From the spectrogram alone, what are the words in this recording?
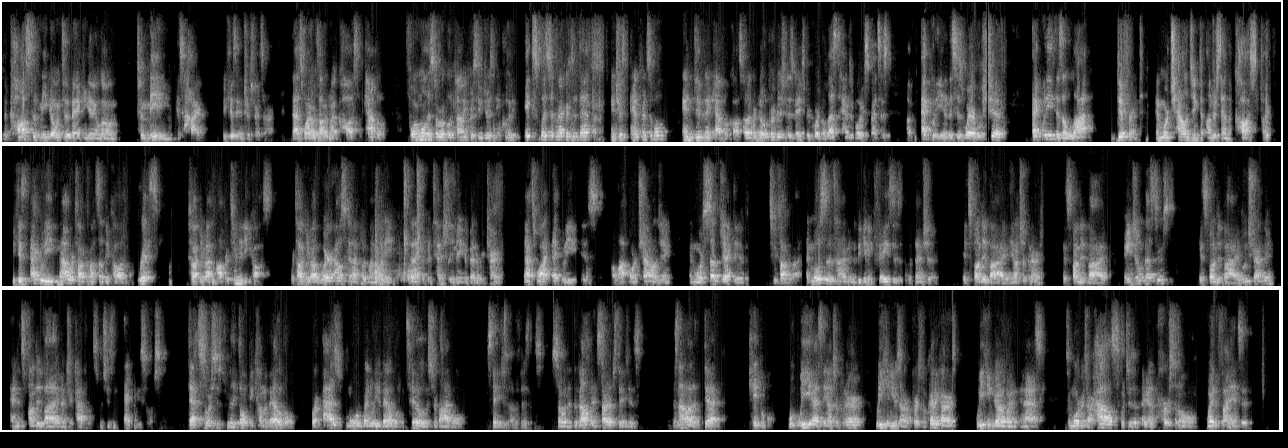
The cost of me going to the bank and getting a loan to me is higher because interest rates are. That's why we're talking about cost of capital. Formal historical accounting procedures include explicit records of debt, interest and principal, and dividend capital costs. However, no provision is made to record the less tangible expenses of equity, and this is where we'll shift. Equity is a lot different and more challenging to understand the cost of because equity, now we're talking about something called risk, we're talking about opportunity costs. We're talking about where else can I put my money that I could potentially make a better return. That's why equity is a lot more challenging and more subjective to talk about. And most of the time in the beginning phases of a venture, it's funded by the entrepreneur, it's funded by angel investors, it's funded by bootstrapping, and it's funded by venture capitalists, which is an equity source. Debt sources really don't become available or as more readily available until the survival stages of a business. So in the development and startup stages, there's not a lot of debt capable we as the entrepreneur, we can use our personal credit cards. We can go and, and ask to mortgage our house, which is, a, again, a personal way to finance it.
